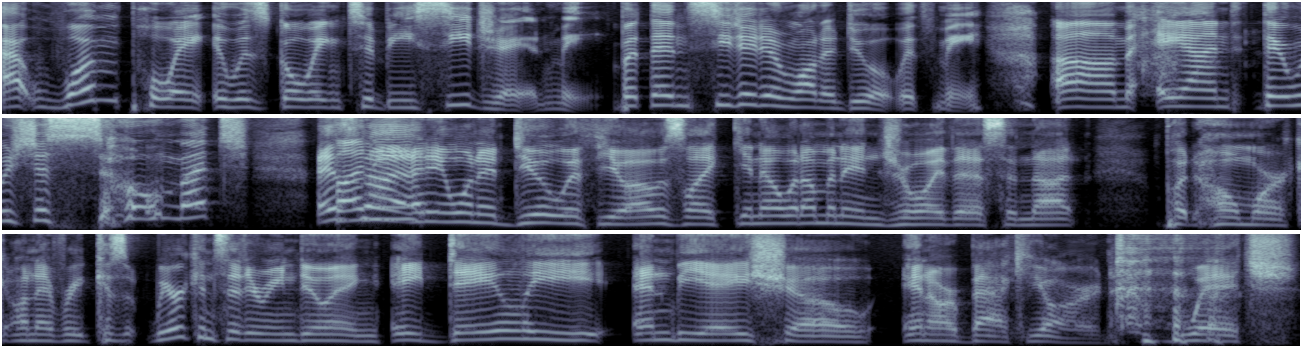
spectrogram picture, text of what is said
at one point, it was going to be CJ and me, but then CJ didn't want to do it with me. Um, and there was just so much It's funny. not, I didn't want to do it with you. I was like, you know what? I'm going to enjoy this and not put homework on every because we were considering doing a daily NBA show in our backyard, which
